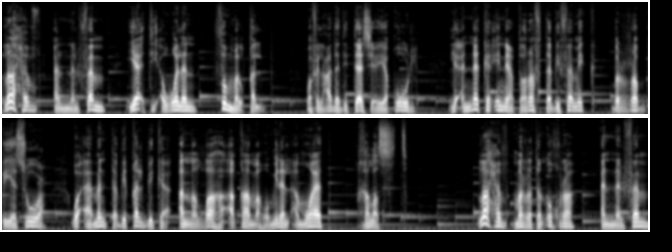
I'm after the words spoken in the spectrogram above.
لاحظ أن الفم يأتي اولا ثم القلب. وفي العدد التاسع يقول لأنك إن اعترفت بفمك بالرب يسوع وآمنت بقلبك أن الله أقامه من الأموات خلصت. لاحظ مرة أخرى أن الفم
